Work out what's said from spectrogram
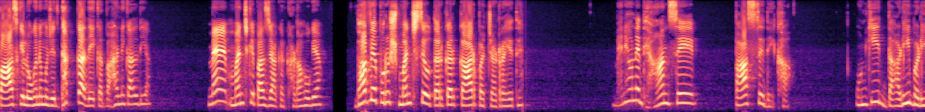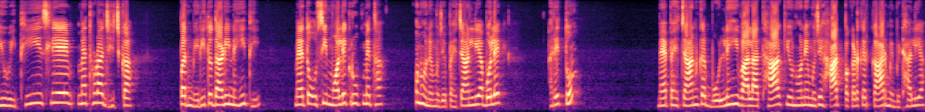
पास के लोगों ने मुझे धक्का देकर बाहर निकाल दिया। मैं मंच के पास जाकर खड़ा हो गया। भव्य पुरुष मंच से उतरकर कार पर चढ़ रहे थे। मैंने उन्हें ध्यान से, पास से देखा। उनकी दाढ़ी बड़ी हुई थी, इसलिए मैं थोड़ा झिझका। पर मेरी तो दाढ़ी नहीं थी। मैं तो उसी मौलिक रूप में था। उन्होंने मुझे पहचान लिया, बोले, अरे तुम मैं पहचान कर बोलने ही वाला था कि उन्होंने मुझे हाथ पकड़कर कार में बिठा लिया।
